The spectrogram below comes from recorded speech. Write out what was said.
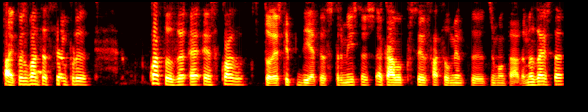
pá, depois levanta -se sempre quase todas as, quase, todo este tipo de dietas extremistas acaba por ser facilmente desmontada. Mas esta,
